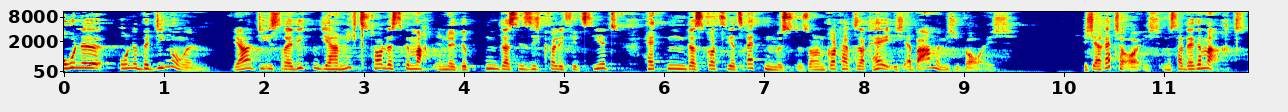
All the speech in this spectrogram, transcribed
ohne, ohne Bedingungen. Ja, die Israeliten, die haben nichts Tolles gemacht in Ägypten, dass sie sich qualifiziert hätten, dass Gott sie jetzt retten müsste, sondern Gott hat gesagt, hey, ich erbarme mich über euch. Ich errette euch. Und das hat er gemacht.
